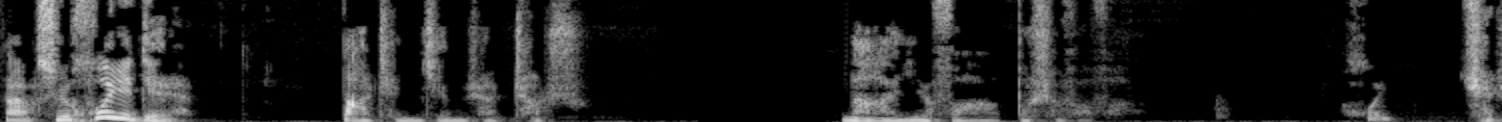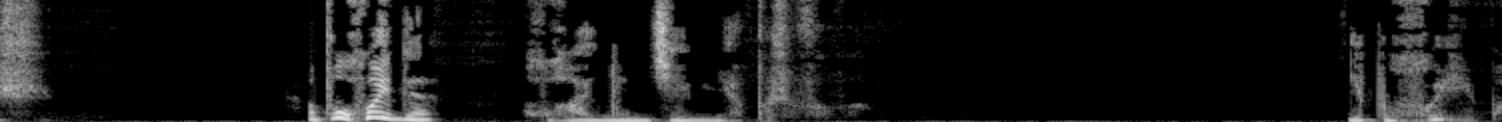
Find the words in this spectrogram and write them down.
啊，所以会的人，《大乘经》上常说，哪一法不是佛法？会，确实。啊，不会的，《华严经》也不是佛法。你不会吗？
